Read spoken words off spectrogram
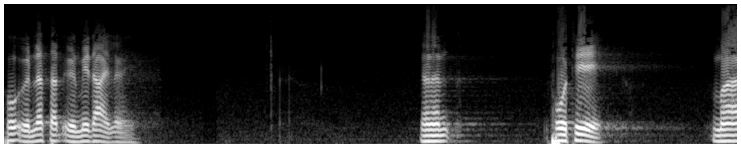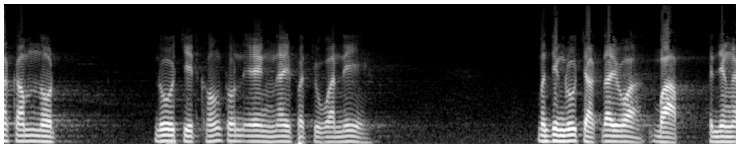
ผู้อื่นและสัตว์อื่นไม่ได้เลยดังนั้น ผู้ที่มากำหนดดูจิตของตนเองในปัจจุบันนี้ มันจึงรู้จักได้ว่าบาปเป็นยังไง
